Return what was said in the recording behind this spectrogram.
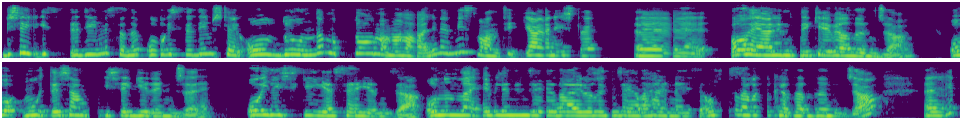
bir şey istediğimi sanıp o istediğim şey olduğunda mutlu olmama hali ve misvanting. Yani işte e, o hayalimdeki evi alınca, o muhteşem işe girince, o ilişkiyi yaşayınca, onunla evlenince ya da ayrılınca ya da her neyse o sınavı kazanınca e, hep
